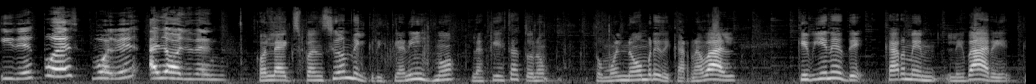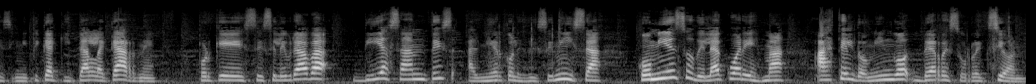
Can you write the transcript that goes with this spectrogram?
y después volver al orden. Con la expansión del cristianismo, la fiesta tomó el nombre de carnaval, que viene de Carmen Levare, que significa quitar la carne, porque se celebraba días antes al miércoles de ceniza, comienzo de la cuaresma, hasta el domingo de resurrección.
